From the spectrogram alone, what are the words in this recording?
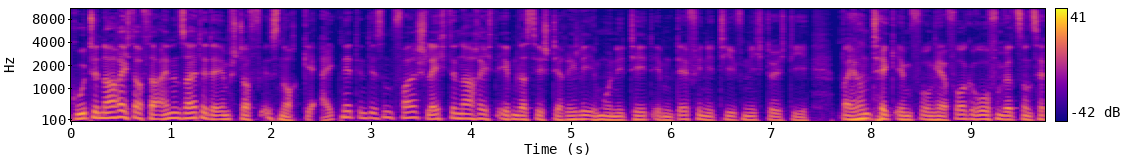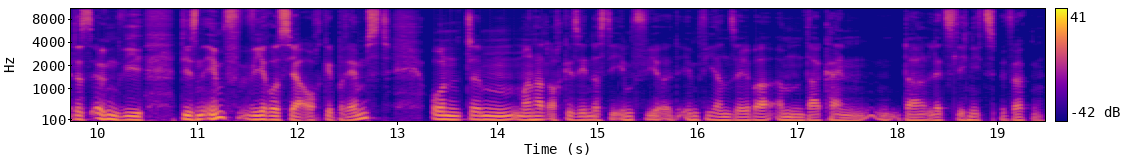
Gute Nachricht auf der einen Seite, der Impfstoff ist noch geeignet in diesem Fall. Schlechte Nachricht eben, dass die sterile Immunität eben definitiv nicht durch die BioNTech-Impfung hervorgerufen wird, sonst hätte es irgendwie diesen Impfvirus ja auch gebremst. Und ähm, man hat auch gesehen, dass die Impfvir Impfviren selber ähm, da kein, da letztlich nichts bewirken.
